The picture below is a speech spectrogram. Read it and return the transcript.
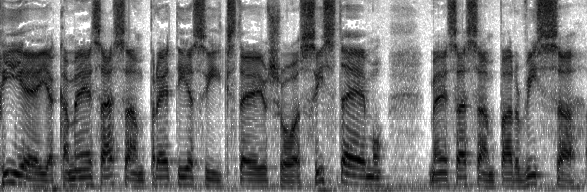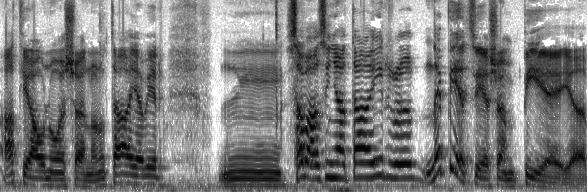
pieeja, ka mēs esam pret iesīkstējušo sistēmu, mēs esam par visa atjaunošanu, nu, tā jau ir. Mm, savā ziņā tā ir nepieciešama pieeja.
